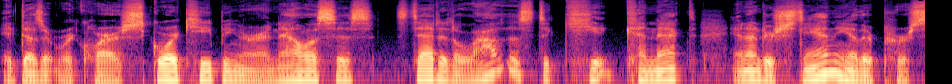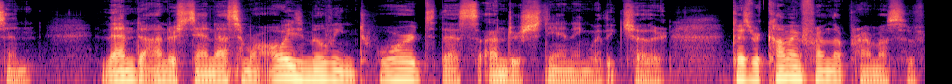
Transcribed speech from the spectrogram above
It doesn't require scorekeeping or analysis. Instead, it allows us to connect and understand the other person, them to understand us, and we're always moving towards this understanding with each other because we're coming from the premise of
